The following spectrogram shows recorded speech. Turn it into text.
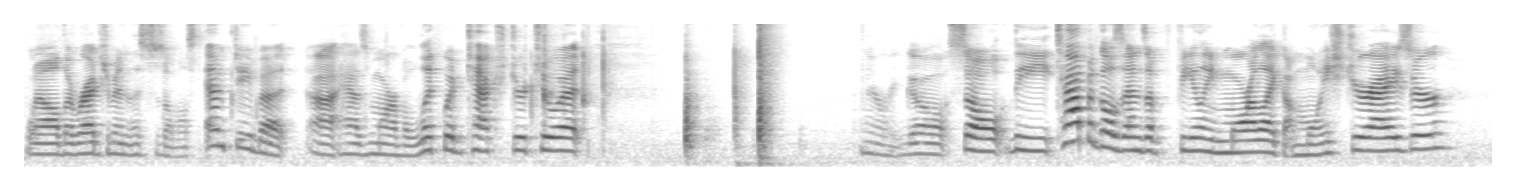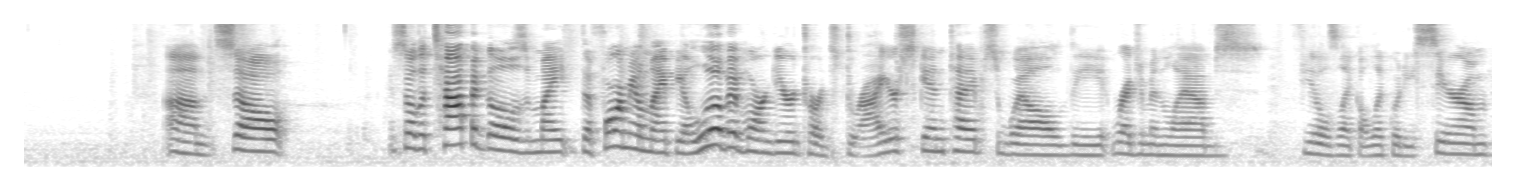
Well, the Regimen, this is almost empty, but uh, has more of a liquid texture to it. There we go. So the topicals ends up feeling more like a moisturizer. Um, so, so the topicals might, the formula might be a little bit more geared towards drier skin types, while the Regimen Labs feels like a liquidy serum.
